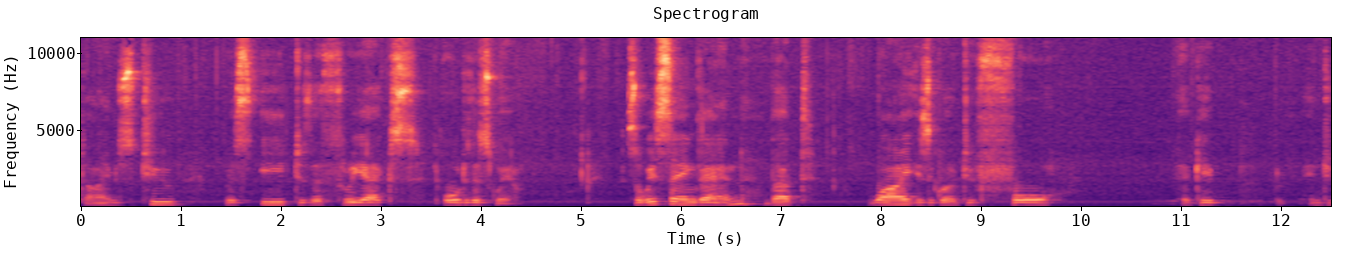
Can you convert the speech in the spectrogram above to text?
times 2 plus e to the 3x all to the square so we're saying then that y is equal to 4 okay, into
